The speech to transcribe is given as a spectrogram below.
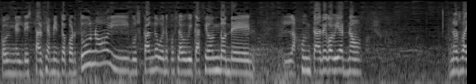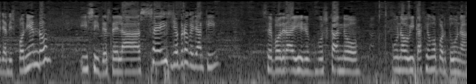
con el distanciamiento oportuno y buscando bueno pues la ubicación donde la Junta de Gobierno nos vaya disponiendo. Y sí desde las seis yo creo que ya aquí se podrá ir buscando una ubicación oportuna.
